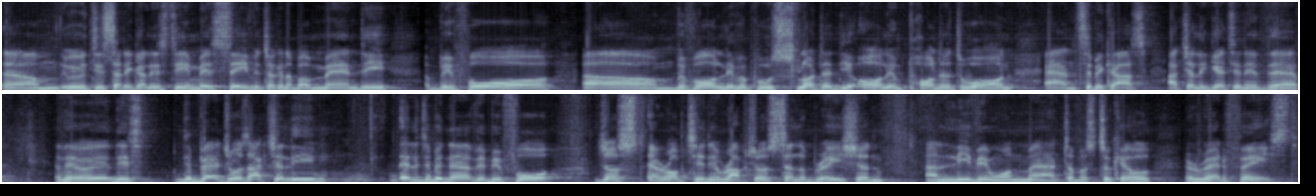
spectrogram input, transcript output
um, with his Senegalese teammate saving, talking about Mendy before um, before Liverpool slaughtered the all-important one, and Tsimikas actually getting it there. The, this, the bench was actually a little bit nervy before just erupting in rapturous celebration and leaving one man, Thomas Tuchel, red-faced.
